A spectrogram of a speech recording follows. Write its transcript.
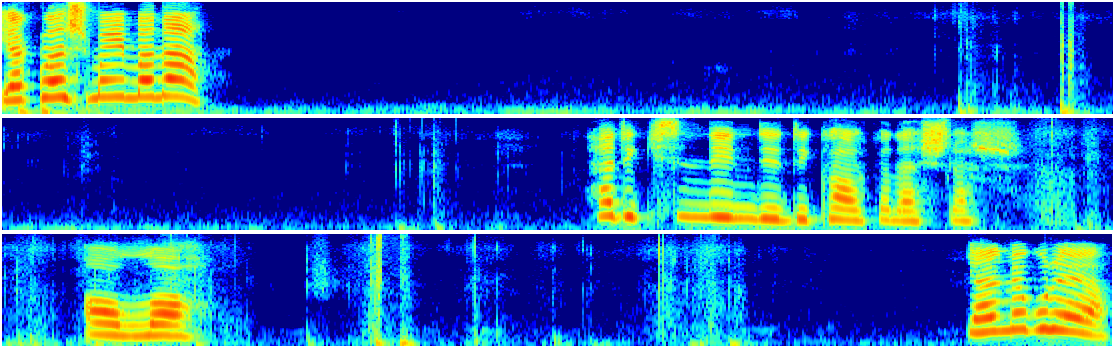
Yaklaşmayın bana. Her ikisini de indirdik arkadaşlar. Allah. Gelme buraya.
